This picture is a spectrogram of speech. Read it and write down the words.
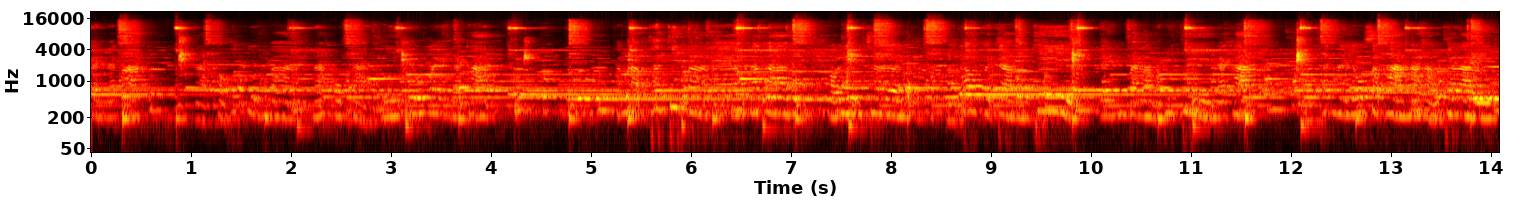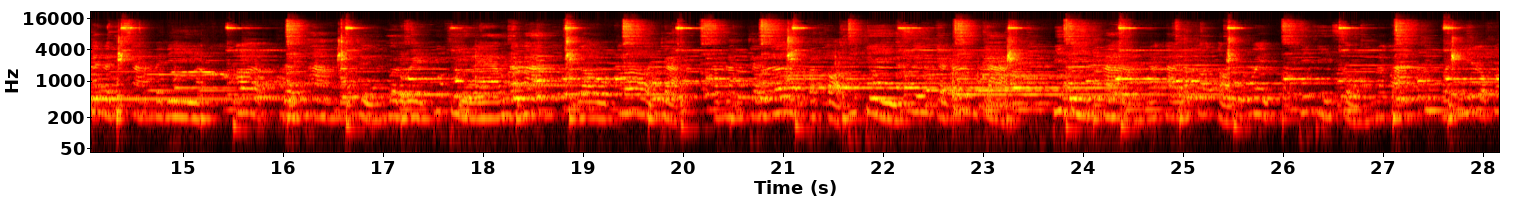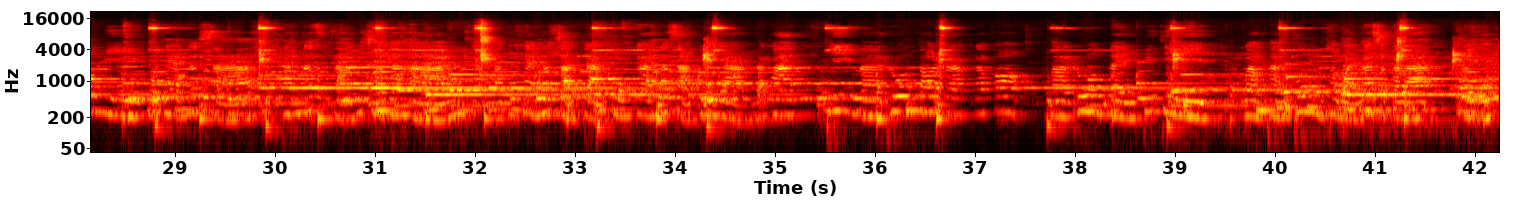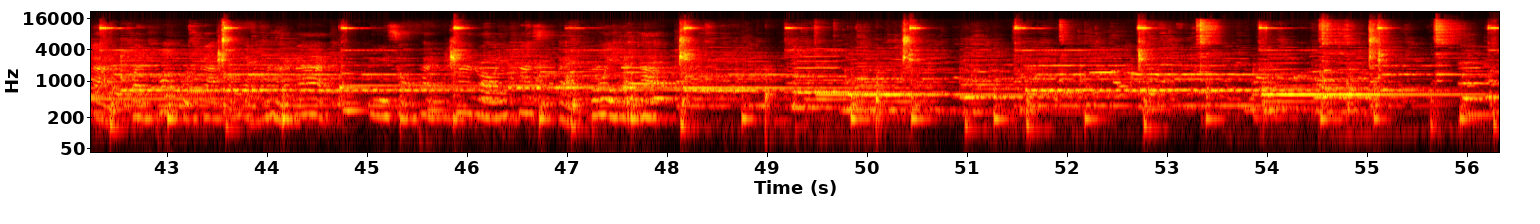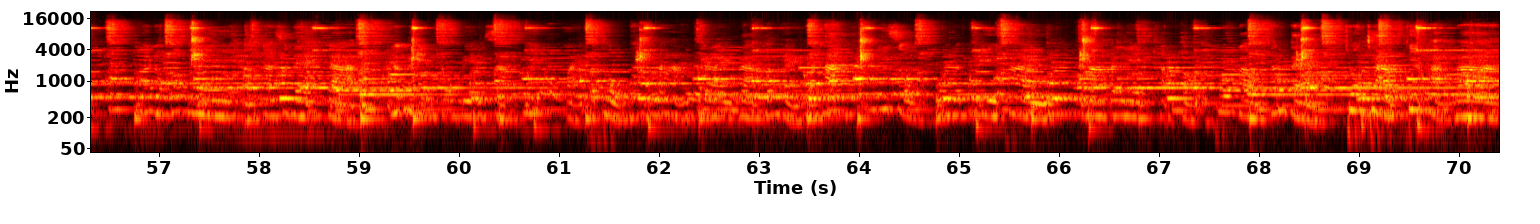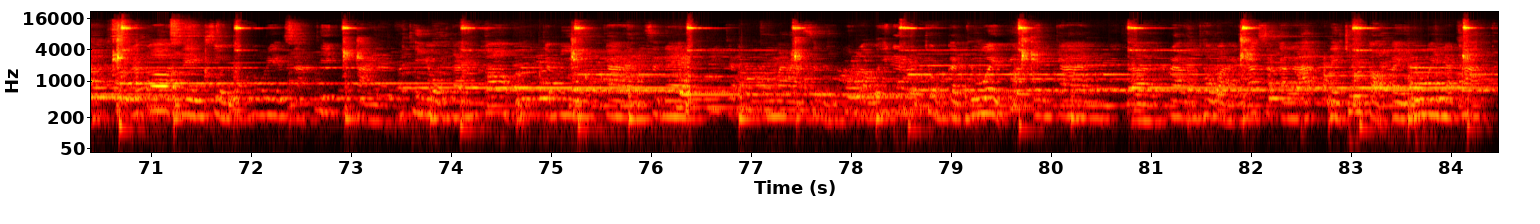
กันนะคะ คะที่มาร่วมต้อนรับ แล้วก็มาร่วมในพิธีวางพานพุ่มถวายราชสักการะในโอกาสวันพ่อขุนรามคำแหงมหาราชปี 2558 ด้วยนะคะ รียนสาธิตฝ่ายมัธยมนั้นก็จะมีการแสดงที่จะมาเสนอพวกเราให้ได้ชมกันด้วย เป็นการรำถวายราชสักการะในช่วงต่อไปด้วยนะคะ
